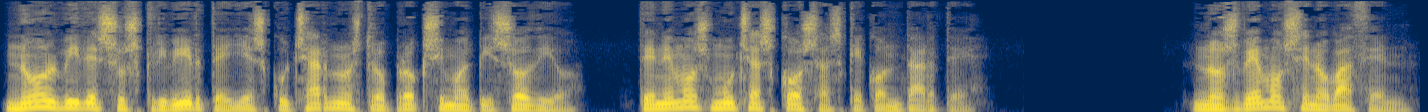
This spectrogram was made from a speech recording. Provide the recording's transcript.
No olvides suscribirte y escuchar nuestro próximo episodio, tenemos muchas cosas que contarte. Nos vemos en Ovacen.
